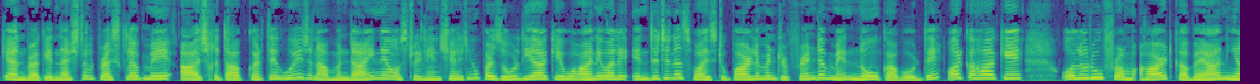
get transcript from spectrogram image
کینبرا کے نیشنل پریس کلب میں آج خطاب کرتے ہوئے جناب منڈائن نے آسٹریلین شہریوں پر زور دیا کہ وہ آنے والے indigenous voice to parliament referendum میں نو کا ووٹ دے اور کہا کہ اولورو فرام ہارٹ کا بیانیہ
